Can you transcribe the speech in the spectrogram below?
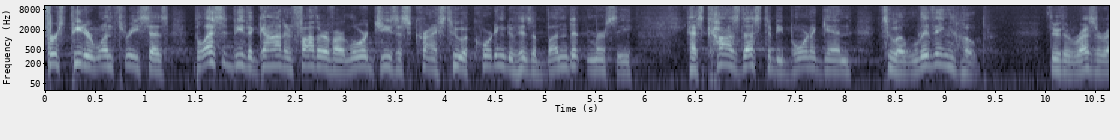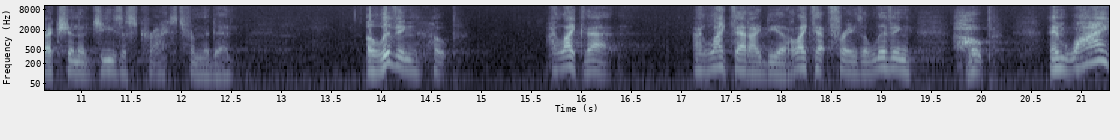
1 Peter 1 3 says, Blessed be the God and Father of our Lord Jesus Christ, who according to his abundant mercy has caused us to be born again to a living hope through the resurrection of Jesus Christ from the dead. A living hope. I like that. I like that idea. I like that phrase, a living hope. And why?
